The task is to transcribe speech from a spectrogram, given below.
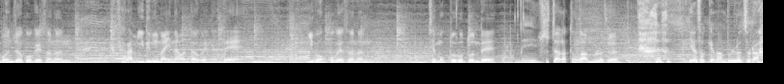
먼저 곡에서는 사람 이름이 많이 나온다고 했는데 음, 이번 곡에서는 음, 제목도 로또인데 네. 숫자 같은 거 안 불러줘요? 여섯 개만 불러주라.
